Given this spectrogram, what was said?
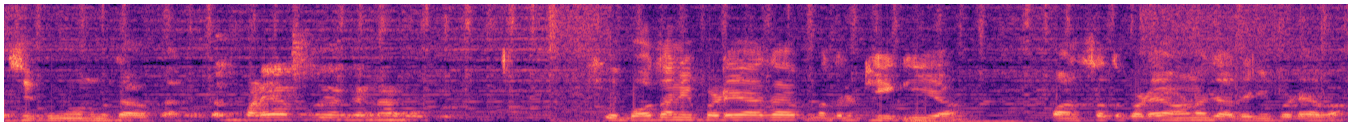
ਅਸੀਂ ਕਾਨੂੰਨ ਮੁਤਾਬਕ ਕਰਾਂਗੇ ਤਾਂ ਪੜਿਆ ਪੂਰਾ ਕਿੰਨਾ ਕੁ? ਇਹ ਬਹੁਤਾ ਨਹੀਂ ਪੜਿਆ ਤਾਂ ਮਤਲਬ ਠੀਕ ਹੀ ਆ। ਪੰਜ ਸੱਤ ਪੜਿਆ ਹੋਣਾ ਜ਼ਿਆਦਾ ਨਹੀਂ ਪੜਿਆ ਵਾ।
